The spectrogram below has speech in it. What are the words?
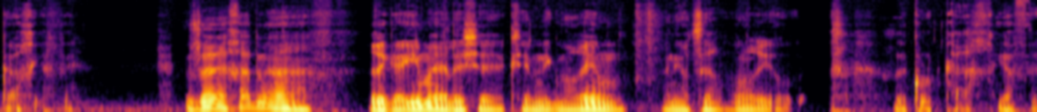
כך יפה. זה אחד מהרגעים האלה שכשהם נגמרים, אני עוצר ואומר, זה כל כך יפה.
